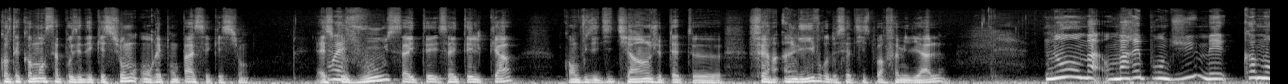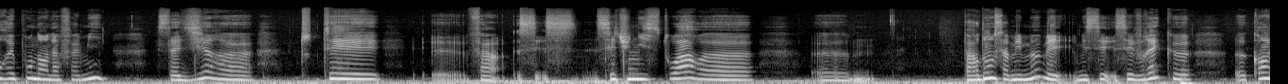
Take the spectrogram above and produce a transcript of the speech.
quand elle commence à poser des questions, on répond pas à ces questions. Est-ce Ouais. que vous, ça a, été, ça a été le cas quand vous avez dit, tiens, je vais peut-être euh, faire un livre de cette histoire familiale? Non, on m'a- on m'a répondu, mais comme on répond dans la famille, c'est-à-dire euh, tout est, euh, enfin, c'est une histoire. Pardon, ça m'émeut, mais mais c'est vrai que euh, quand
